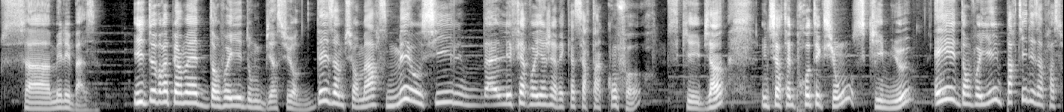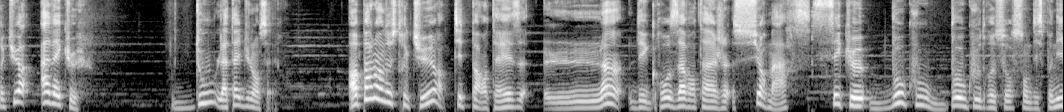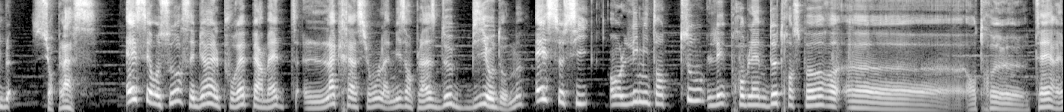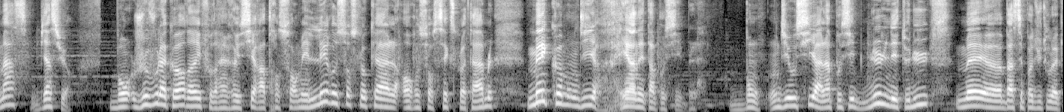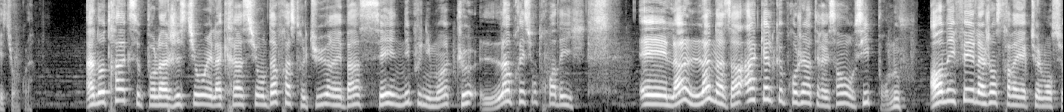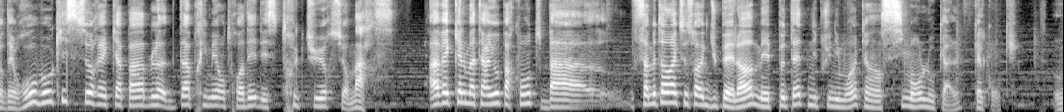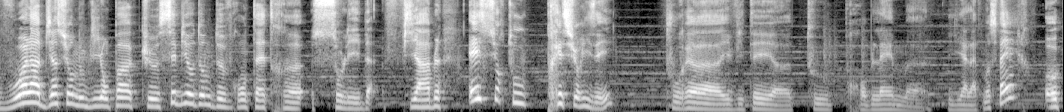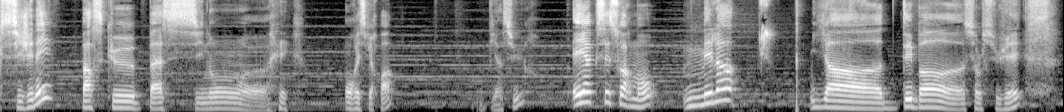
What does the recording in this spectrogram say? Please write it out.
Ça met les bases. Il devrait permettre d'envoyer donc bien sûr des hommes sur Mars, mais aussi bah, les faire voyager avec un certain confort, ce qui est bien, une certaine protection, ce qui est mieux, et d'envoyer une partie des infrastructures avec eux. D'où la taille du lanceur. En parlant de structure, petite parenthèse, l'un des gros avantages sur Mars, c'est que beaucoup, beaucoup de ressources sont disponibles sur place. Et ces ressources, eh bien, elles pourraient permettre la création, la mise en place de biodômes, et ceci en limitant tous les problèmes de transport euh, entre Terre et Mars, bien sûr. Bon, je vous l'accorde, hein, il faudrait réussir à transformer les ressources locales en ressources exploitables, mais comme on dit, rien n'est impossible. Bon, on dit aussi à l'impossible nul n'est tenu, mais euh, bah c'est pas du tout la question. Un autre axe pour la gestion et la création d'infrastructures, eh ben c'est ni plus ni moins que l'impression 3D. Et là, la NASA a quelques projets intéressants aussi pour nous. En effet, l'agence travaille actuellement sur des robots qui seraient capables d'imprimer en 3D des structures sur Mars. Avec quel matériau par contre? Bah... Ça m'étonnerait que ce soit avec du PLA, mais peut-être ni plus ni moins qu'un ciment local quelconque. Voilà, bien sûr, n'oublions pas que ces biodômes devront être euh, solides, fiables et surtout pressurisés pour euh, éviter euh, tout problème lié à l'atmosphère oxygéné, parce que bah, sinon on respire pas, bien sûr. Et accessoirement, mais là, il y a débat sur le sujet,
